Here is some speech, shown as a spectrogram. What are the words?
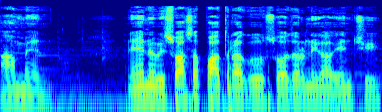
ఆమెన్. నేను విశ్వాసపాత్రకు సోదరునిగా ఎంచి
